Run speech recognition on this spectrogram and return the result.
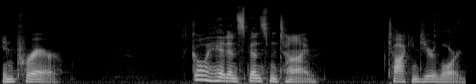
in prayer. Go ahead and spend some time talking to your Lord.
